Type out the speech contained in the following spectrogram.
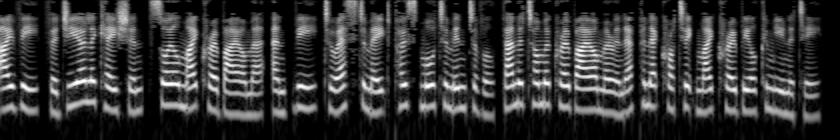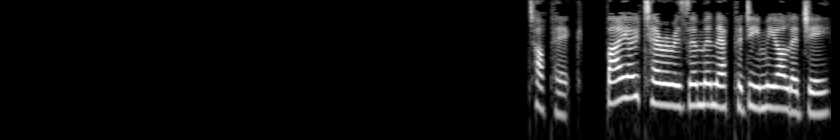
IV for geolocation soil microbiome, and v to estimate post-mortem interval thanatomicrobiome and epinecrobiome necrotic microbial community. Bioterrorism and epidemiology.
